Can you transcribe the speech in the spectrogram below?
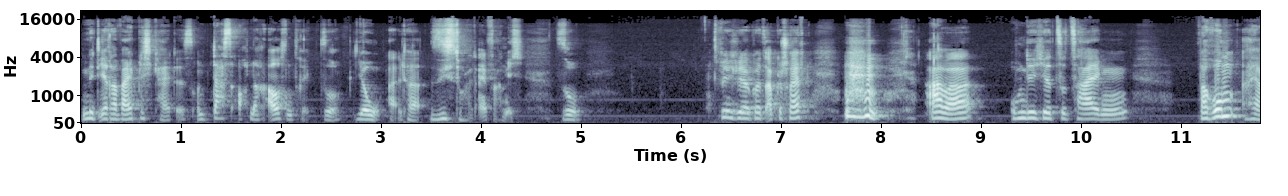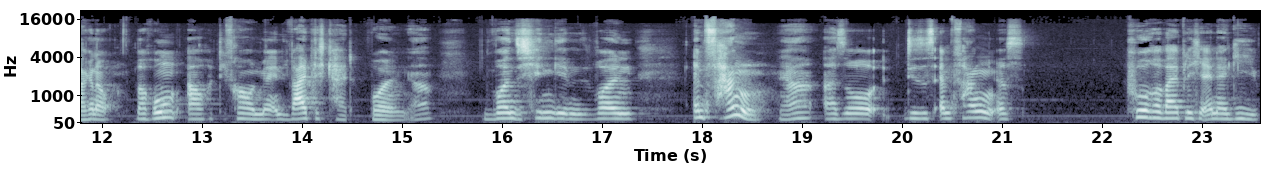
mit ihrer Weiblichkeit ist und das auch nach außen trägt. So, yo, Alter, siehst du halt einfach nicht. So. Jetzt bin ich wieder kurz abgeschweift. aber um dir hier zu zeigen, warum, ja genau, warum auch die Frauen mehr in die Weiblichkeit wollen, ja. Sie wollen sich hingeben, sie wollen empfangen, ja. Also dieses Empfangen ist pure weibliche Energie.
